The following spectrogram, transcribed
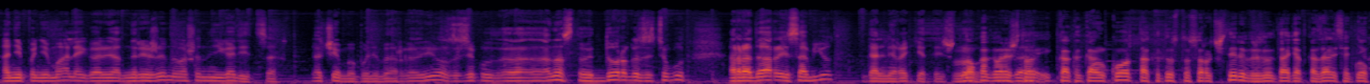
они понимали и говорили, однорежимная машина не годится. Зачем мы будем ее засекут? э, Она стоит дорого, засекут радары и собьют дальние ракеты. Что? Но, как говорят, Да. что и- как и Конкорд, так и Ту-144 в результате отказались от них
